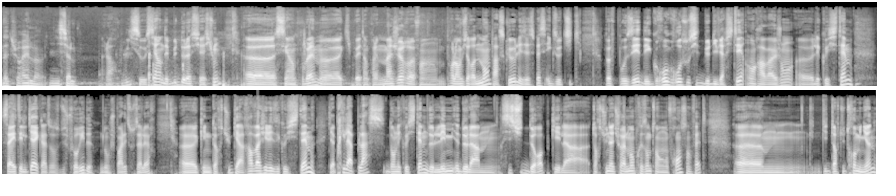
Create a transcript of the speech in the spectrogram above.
naturel initial. Alors oui, c'est aussi un des buts de l'association. Euh, c'est un problème euh, qui peut être un problème majeur euh, pour l'environnement parce que les espèces exotiques peuvent poser des gros gros soucis de biodiversité en ravageant l'écosystème. Ça a été le cas avec la tortue de Floride dont je parlais tout à l'heure, qui est une tortue qui a ravagé les écosystèmes, qui a pris la place dans l'écosystème de, la sud d'Europe, qui est la tortue naturellement présente en France en fait, une petite tortue trop mignonne.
